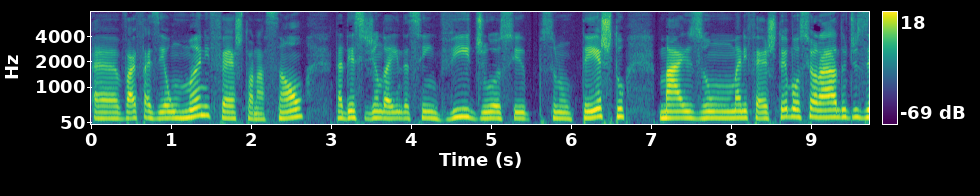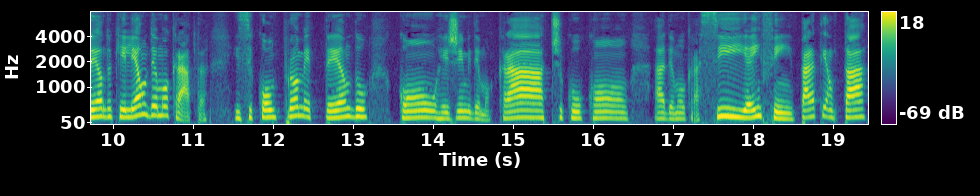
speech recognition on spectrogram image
é, vai fazer um manifesto à nação. Está decidindo ainda se em vídeo ou se, se num texto, mas um manifesto emocionado dizendo que ele é um democrata e se comprometendo com o regime democrático, com a democracia, enfim, para tentar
